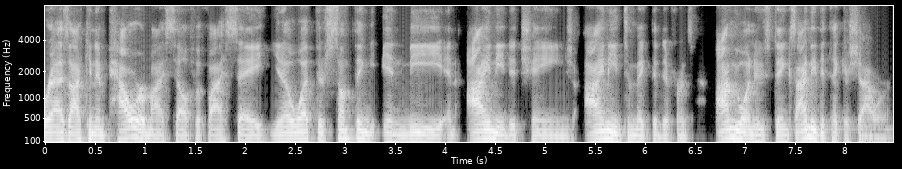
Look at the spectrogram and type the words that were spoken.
Whereas I can empower myself if I say, you know what, there's something in me and I need to change. I need to make the difference. I'm the one who stinks. I need to take a shower,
